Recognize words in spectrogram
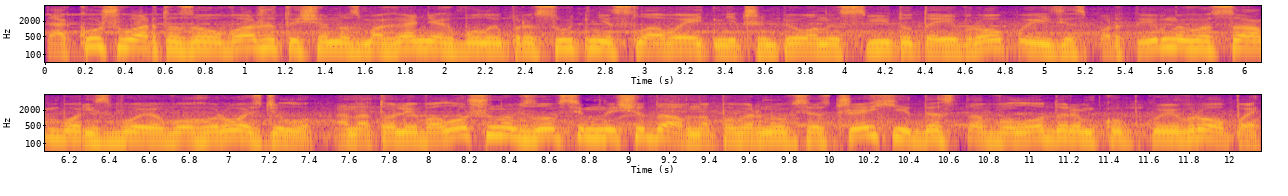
Також варто зауважити, що на змаганнях були присутні славетні чемпіони світу та Європи і зі спортивного самбо, і з бойового розділу. Анатолій Волошинов зовсім нещодавно повернувся з Чехії, де став володарем Кубку Європи.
